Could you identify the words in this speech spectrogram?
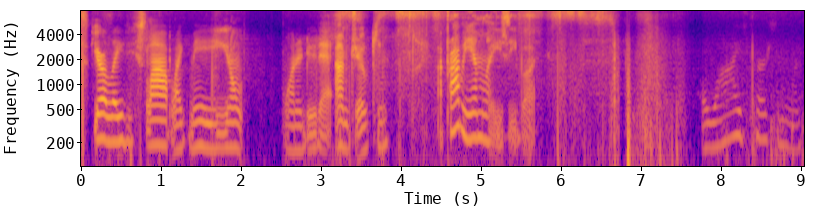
If you're a lazy slob like me, you don't want to do that. I'm joking. I probably am lazy, but... A wise person once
